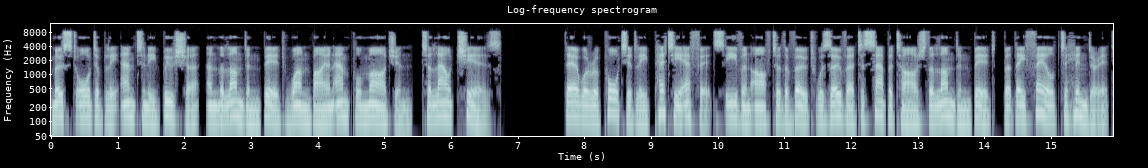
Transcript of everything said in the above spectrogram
most audibly Anthony Boucher, and the London bid won by an ample margin, to loud cheers. There were reportedly petty efforts even after the vote was over to sabotage the London bid, but they failed to hinder it.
